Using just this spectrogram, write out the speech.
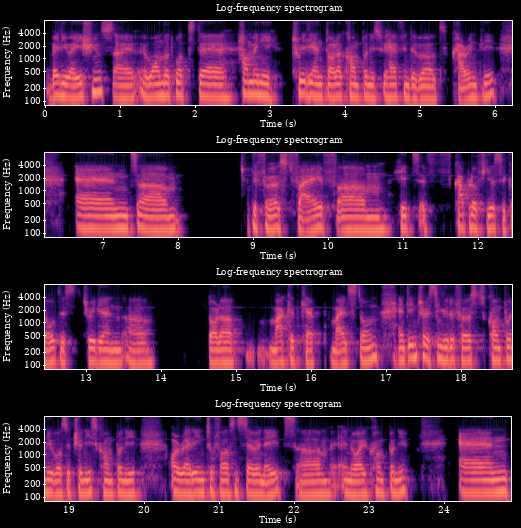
valuations. I, I wondered what the how many trillion dollar companies we have in the world currently, and um, the first five um, hit a couple of years ago this trillion uh, dollar market cap milestone. And interestingly, the first company was a Chinese company already in 2007, eight, um, an oil company. And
